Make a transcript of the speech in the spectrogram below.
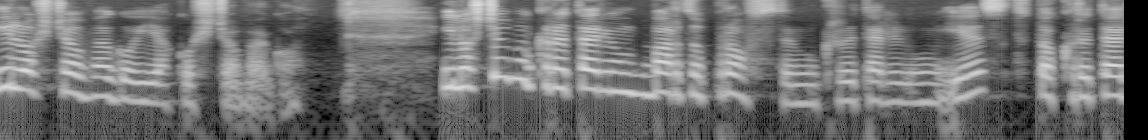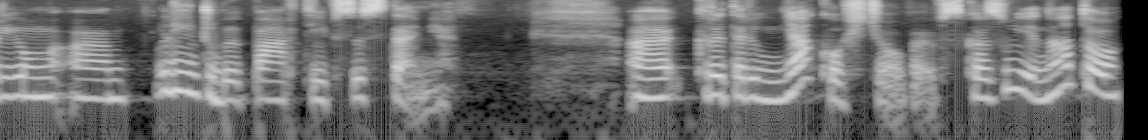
ilościowego i jakościowego. Ilościowe kryterium, bardzo prostym kryterium jest to kryterium liczby partii w systemie. Kryterium jakościowe wskazuje na to,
